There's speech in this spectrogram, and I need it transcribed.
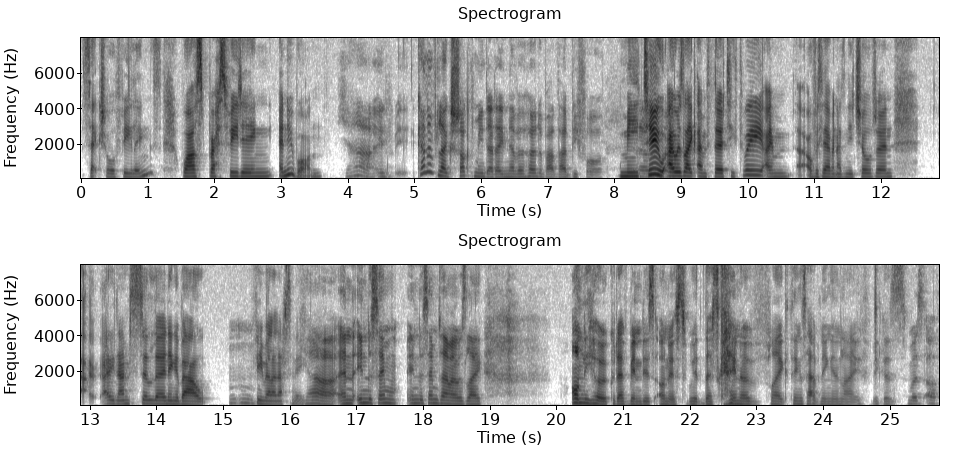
sexual feelings whilst breastfeeding a newborn. yeah it, it kind of like shocked me that i never heard about that before Me know, too. like- I was like, I'm 33. I'm obviously haven't had any children. I, I, I'm still learning about female anatomy. Yeah, and in the same in the same time, I was like, only her could have been this honest with that kind of like things happening in life because most of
